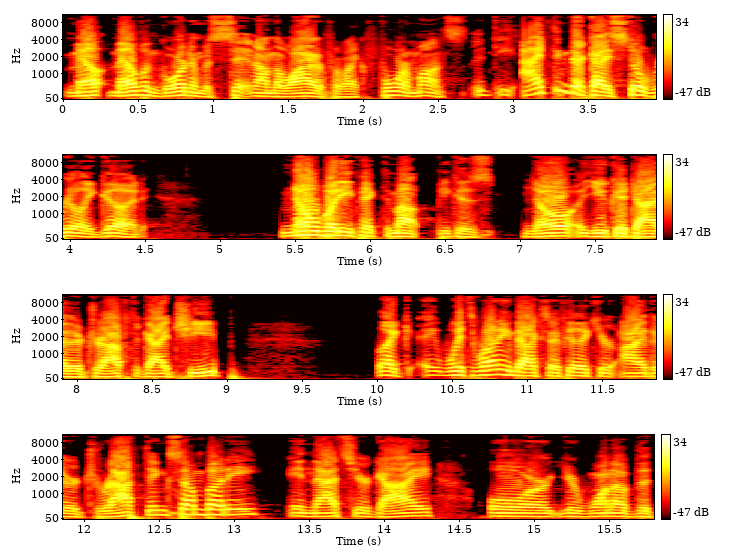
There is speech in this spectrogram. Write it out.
Mel, Melvin Gordon was sitting on the wire for like four months. I think that guy's still really good. Nobody picked him up because no, you could either draft a guy cheap. Like with running backs, I feel like you're either drafting somebody and that's your guy, or you're one of the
